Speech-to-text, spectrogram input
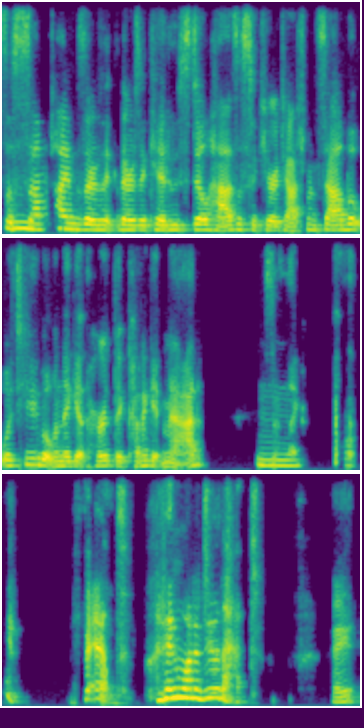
So Mm. sometimes there's a, there's a kid who still has a secure attachment style, but with you, but when they get hurt, they kind of get mad. So Mm. like, failed. I didn't want to do that. Right.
